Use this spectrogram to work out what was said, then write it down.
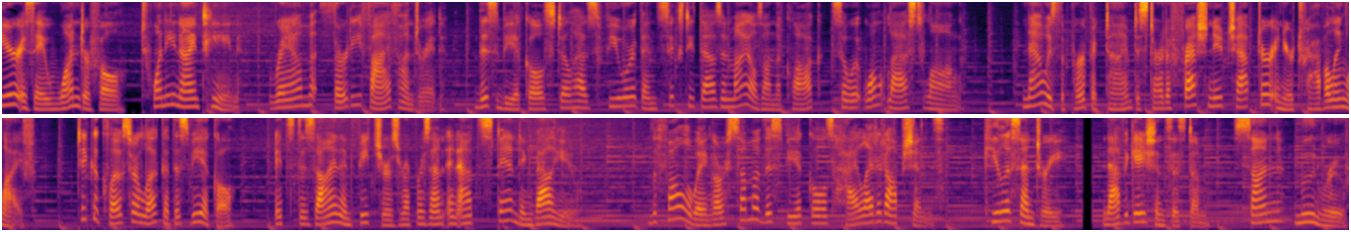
Here is a wonderful 2019 Ram 3500. This vehicle still has fewer than 60,000 miles on the clock, so it won't last long. Now is the perfect time to start a fresh new chapter in your traveling life. Take a closer look at this vehicle. Its design and features represent an outstanding value. The following are some of this vehicle's highlighted options. Keyless entry, navigation system, sun, moonroof,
